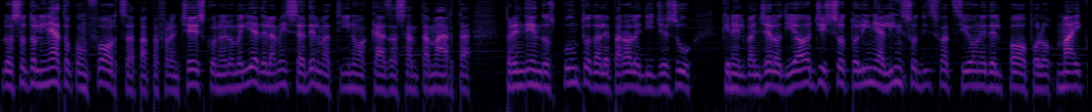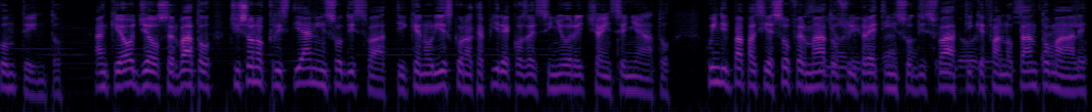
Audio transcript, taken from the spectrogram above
Lo ha sottolineato con forza Papa Francesco nell'omelia della messa del mattino a casa Santa Marta, prendendo spunto dalle parole di Gesù, che nel Vangelo di oggi sottolinea l'insoddisfazione del popolo, mai contento. Anche oggi ha osservato ci sono cristiani insoddisfatti che non riescono a capire cosa il Signore ci ha insegnato. Quindi il Papa si è soffermato sui preti insoddisfatti che fanno tanto male,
